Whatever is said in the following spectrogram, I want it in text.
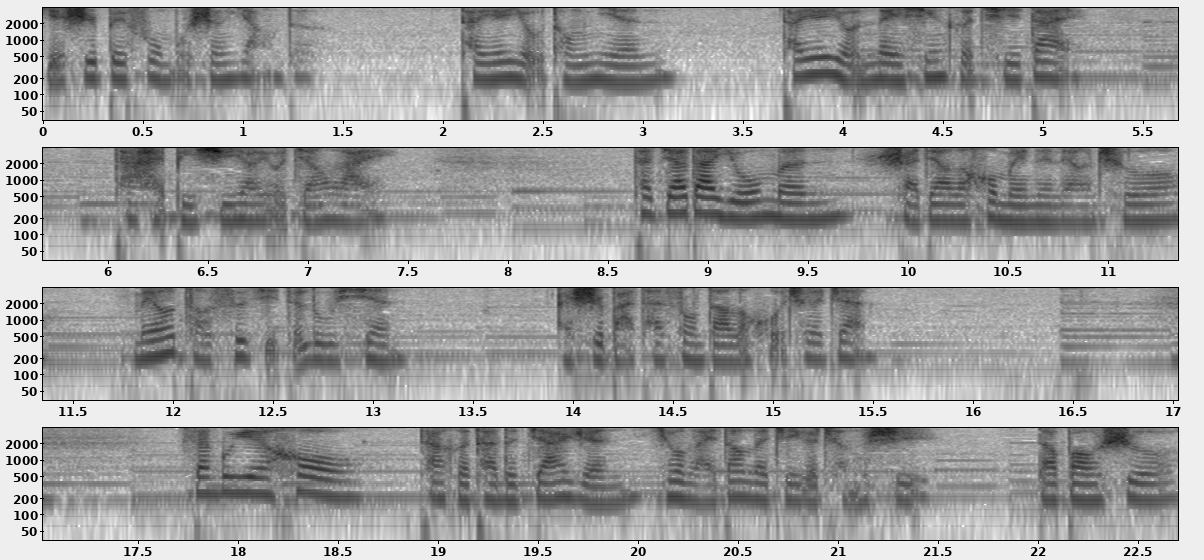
也是被父母生养的，他也有童年，他也有内心和期待。他还必须要有将来。他加大油门，甩掉了后面那辆车，没有走自己的路线，而是把他送到了火车站。三个月后，他和他的家人又来到了这个城市，到报社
